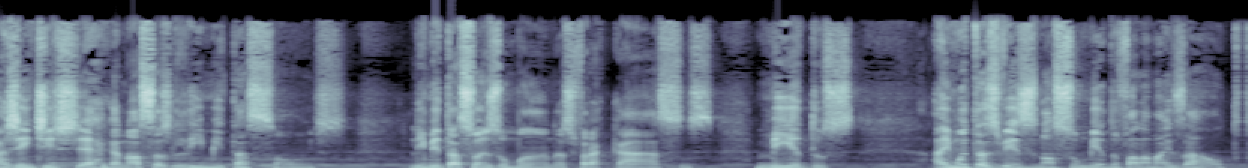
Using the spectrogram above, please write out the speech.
A gente enxerga nossas limitações, limitações humanas, fracassos, medos. Aí muitas vezes nosso medo fala mais alto.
